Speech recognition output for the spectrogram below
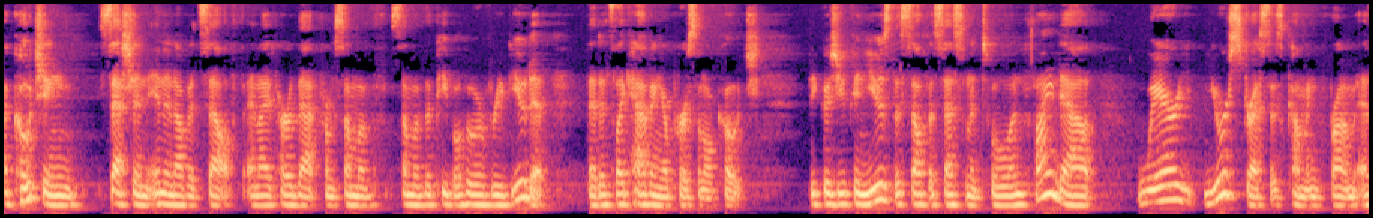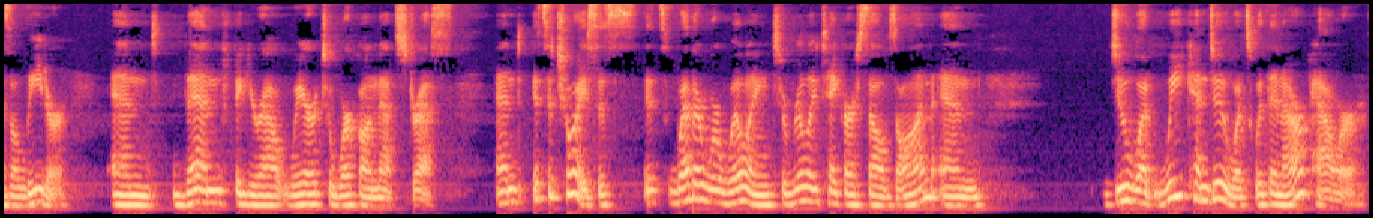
a coaching session in and of itself. And I've heard that from some of some of the people who have reviewed it, that it's like having a personal coach because you can use the self-assessment tool and find out where your stress is coming from as a leader and then figure out where to work on that stress. And it's a choice. It's it's whether we're willing to really take ourselves on and do what we can do, what's within our power.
